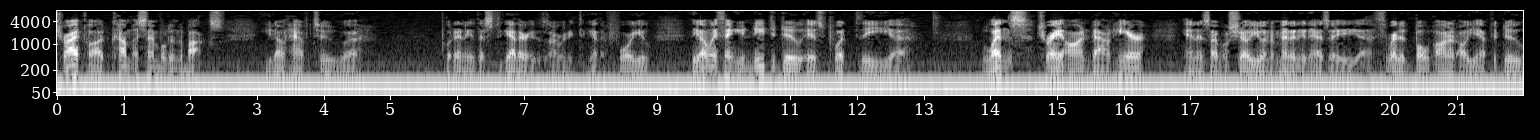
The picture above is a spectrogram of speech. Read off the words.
tripod come assembled in the box. You don't have to uh, put any of this together. It is already together for you. The only thing you need to do is put the uh, lens tray on down here and as I will show you in a minute it has a uh, threaded bolt on it. All you have to do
